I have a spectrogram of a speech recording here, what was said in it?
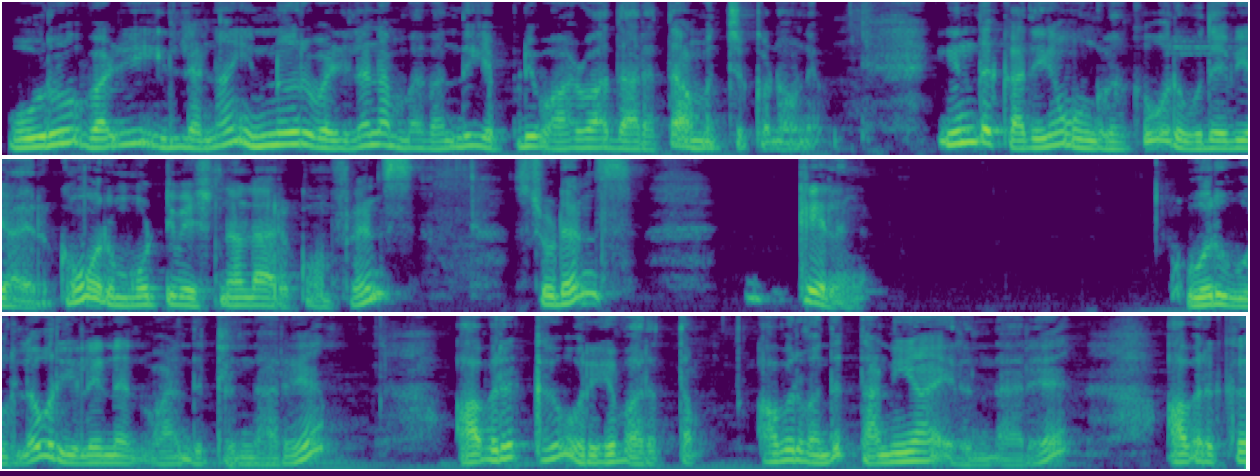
ஒரு வழி இல்லைன்னா இன்னொரு வழியில் நம்ம வந்து எப்படி வாழ்வாதாரத்தை அமைச்சுக்கணும்னு. இந்த கதையும் உங்களுக்கு ஒரு உதவியாக இருக்கும் ஒரு மோட்டிவேஷ்னலாக இருக்கும் ஃப்ரெண்ட்ஸ் ஸ்டூடெண்ட்ஸ் கேளுங்க. ஒரு ஊரில் ஒரு இளைஞன் வாழ்ந்துட்டு இருந்தார். அவருக்கு ஒரே வருத்தம். அவர் வந்து தனியாக இருந்தார். அவருக்கு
